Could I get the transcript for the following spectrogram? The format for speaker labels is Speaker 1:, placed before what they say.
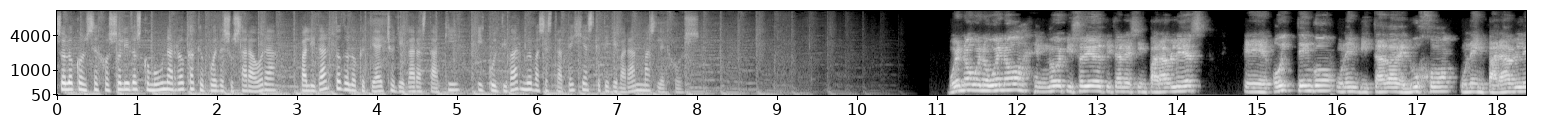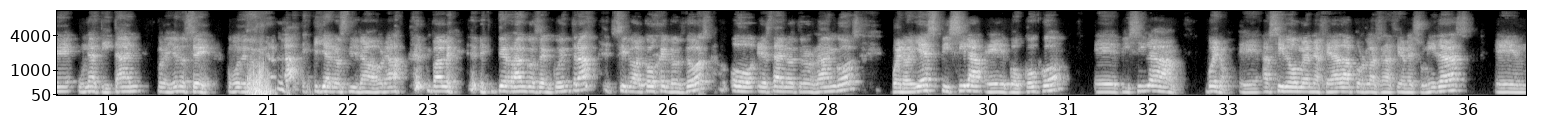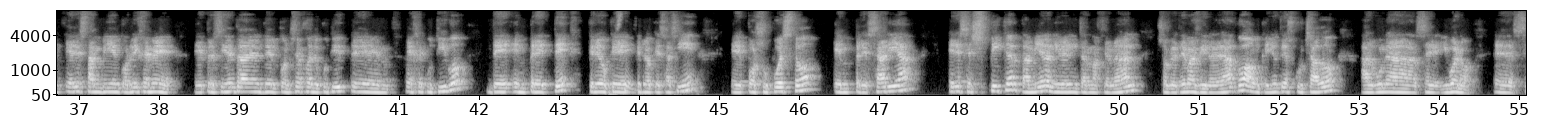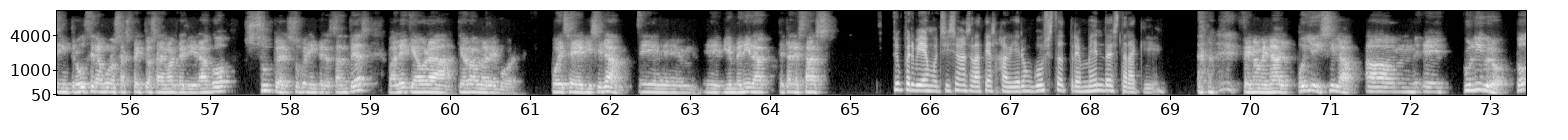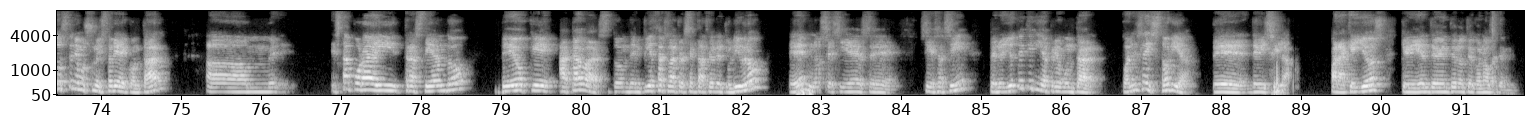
Speaker 1: Solo consejos sólidos como una roca que puedes usar ahora, validar todo lo que te ha hecho llegar hasta aquí y cultivar nuevas estrategias que te llevarán más lejos.
Speaker 2: Bueno, bueno, bueno, en un nuevo episodio de Titanes Imparables. Eh, hoy tengo una invitada de lujo, una imparable, una titán. Bueno, yo no sé cómo denominarla, ella nos dirá ahora, ¿vale? En qué rango se encuentra, si lo acogen los dos o está en otros rangos. Bueno, ella es Pisila eh, Bococo. Eh, Pisila, bueno, eh, ha sido homenajeada por las Naciones Unidas. eres también, corrígeme, presidenta del, Consejo Ejecutivo de Empretec, creo que, creo que es así. por supuesto, empresaria. Eres speaker también a nivel internacional sobre temas de liderazgo, aunque yo te he escuchado algunas, y bueno, eh, se introducen algunos aspectos, además del liderazgo, súper, súper interesantes, ¿vale? Que ahora, que ahora hablaremos. Pues, eh, Visila, eh, eh, bienvenida, ¿qué tal estás?
Speaker 3: Súper bien, muchísimas gracias, Javier. Un gusto tremendo estar aquí.
Speaker 2: Fenomenal. Oye, Visila, tu libro, todos tenemos una historia de contar. está por ahí trasteando. Veo que acabas donde empiezas la presentación de tu libro. No sé si es si es así, pero yo te quería preguntar, ¿cuál es la historia de, de Visila? Para aquellos que evidentemente no te conocen.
